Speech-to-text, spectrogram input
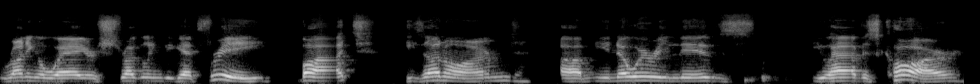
running away or struggling to get free, but he's unarmed, um, you know where he lives, you have his car,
